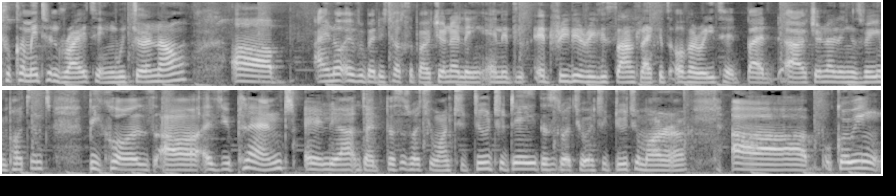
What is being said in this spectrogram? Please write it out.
To commit in writing with journal uh, I know everybody talks about journaling and it, it really, really sounds like it's overrated, but uh, journaling is very important because uh, as you planned earlier that this is what you want to do today, this is what you want to do tomorrow, uh, going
